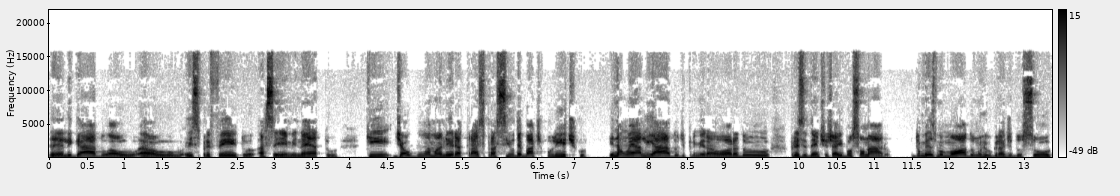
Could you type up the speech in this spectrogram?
é, ligado ao, ao ex-prefeito ACM Neto, que de alguma maneira traz para si o debate político e não é aliado de primeira hora do presidente Jair Bolsonaro. Do mesmo modo, no Rio Grande do Sul,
